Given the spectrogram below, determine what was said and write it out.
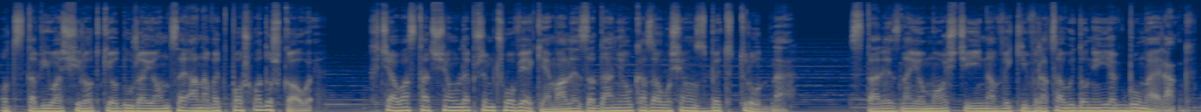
Odstawiła środki odurzające, a nawet poszła do szkoły. Chciała stać się lepszym człowiekiem, ale zadanie okazało się zbyt trudne. Stare znajomości i nawyki wracały do niej jak bumerang.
